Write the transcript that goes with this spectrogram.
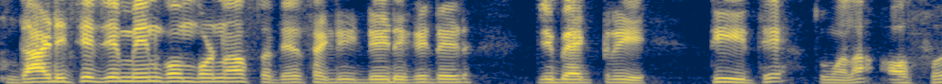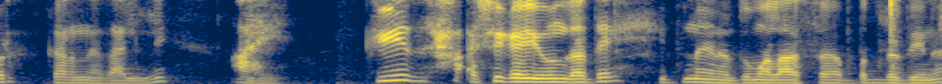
गाडीचे जे मेन कॉम्पोनंट असतात त्यासाठी डेडिकेटेड जी बॅटरी आहे ती इथे तुम्हाला ऑफर करण्यात आलेली आहे. कीज अशी काही येऊन जाते. इथं नाही ना तुम्हाला असं पद्धतीनं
